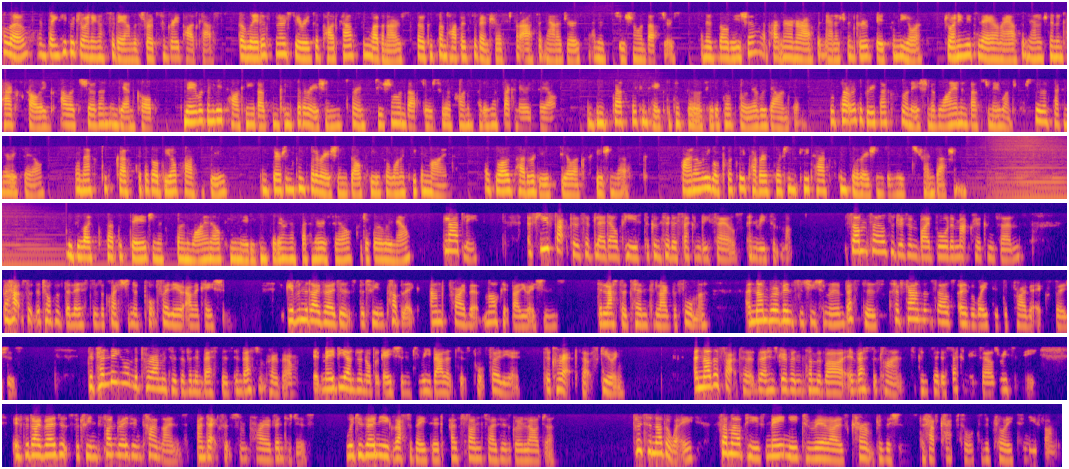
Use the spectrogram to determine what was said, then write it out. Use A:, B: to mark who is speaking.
A: Hello, and thank you for joining us today on this Ropes and Gray podcast, the latest in our series of podcasts and webinars focused on topics of interest for asset managers and institutional investors. And Isabel Lisha, a partner in our asset management group based in New York. Joining me today are my asset management and tax colleagues, Alex Chauvin and Dan Kolb. Today, we're going to be talking about some considerations for institutional investors who are contemplating a secondary sale and some steps they can take to facilitate a portfolio rebalancing. We'll start with a brief explanation of why an investor may want to pursue a secondary sale. We'll next discuss typical deal processes and certain considerations LPs will want to keep in mind, as well as how to reduce deal execution risk. Finally, we'll quickly cover certain key tax considerations in these transactions. Would you like to set the stage and explain why an LP may be considering a secondary sale, particularly now?
B: Gladly. A few factors have led LPs to consider secondary sales in recent months. Some sales are driven by broader macro concerns. Perhaps at the top of the list is a question of portfolio allocation. Given the divergence between public and private market valuations, the latter tend to lag the former, a number of institutional investors have found themselves overweighted to private exposures. Depending on the parameters of an investor's investment program, it may be under an obligation to rebalance its portfolio to correct that skewing. Another factor that has driven some of our investor clients to consider secondary sales recently is the divergence between fundraising timelines and exits from prior vintages, which is only exacerbated as fund sizes grow larger. Put another way, some LPs may need to realize current positions to have capital to deploy to new funds.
